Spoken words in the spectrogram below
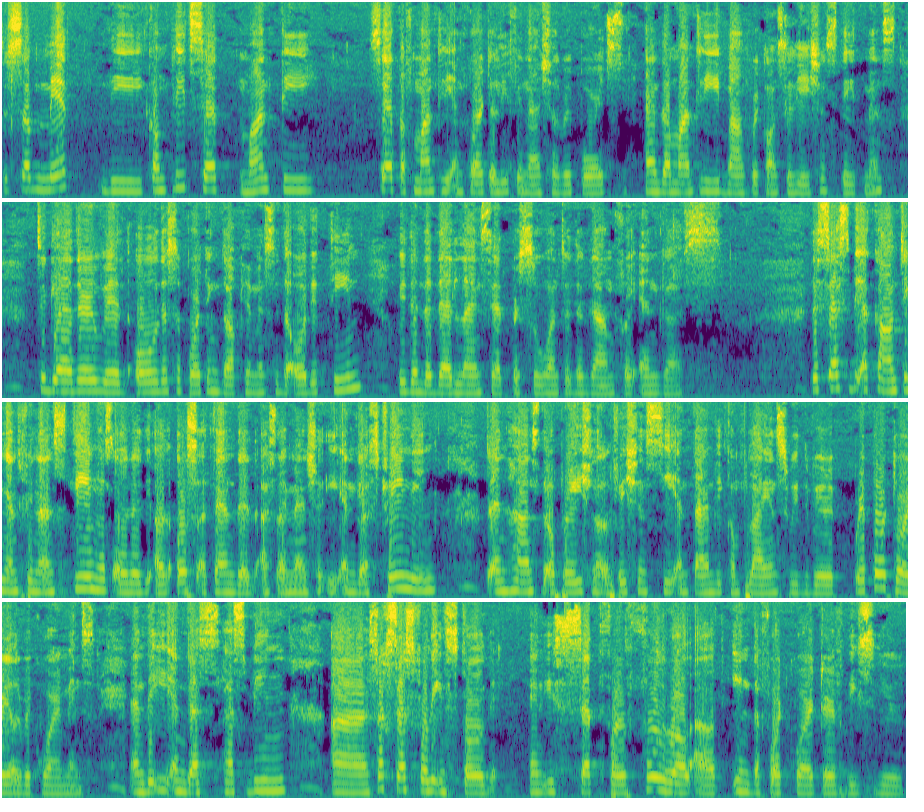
to submit the complete set monthly set of monthly and quarterly financial reports and the monthly bank reconciliation statements together with all the supporting documents to the audit team within the deadline set pursuant to the GAM for NGAS. The CESB accounting and finance team has already also attended, as I mentioned, ENGAS training to enhance the operational efficiency and timely compliance with re- reportorial requirements. And the ENGAS has been uh, successfully installed and is set for full rollout in the fourth quarter of this year.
